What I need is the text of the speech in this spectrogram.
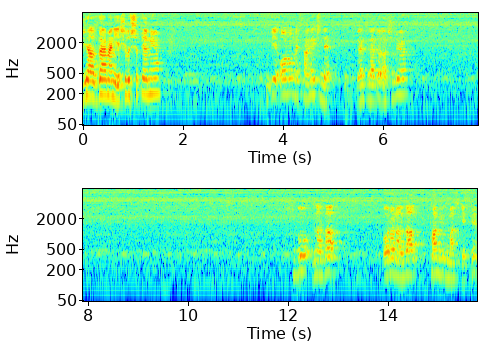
Cihazda hemen yeşil ışık yanıyor. Bir 10-15 saniye içinde ventilatör açılıyor. Bu nazal, oronazal tam yüz maskesi.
